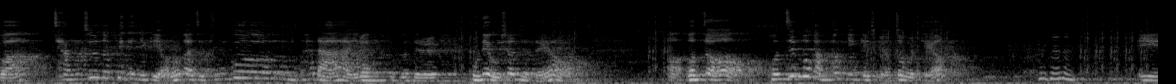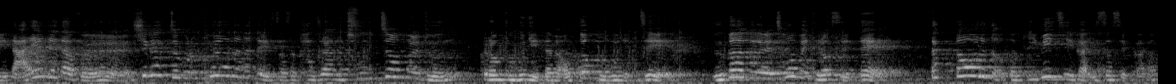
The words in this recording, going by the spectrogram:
과 장준호 PD님께 여러 가지 궁금하다 이런 부분들을 보내오셨는데요. 어, 먼저 권진보 감독님께 좀 여쭤볼게요. 이 나의 대답을 시각적으로 표현하는 데 있어서 가장 중점을 둔 그런 부분이 있다면 어떤 부분인지 음악을 처음에 들었을 때 딱 떠오르는 어떤 이미지가 있었을까요?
